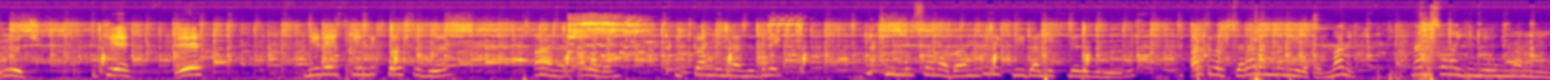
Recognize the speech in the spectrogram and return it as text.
3 2 ve yeni etkinlik başladı. Aynen alalım. Dükkan yenilendi. Direkt hiç umursamadan direkt liderliklere giriyoruz. Arkadaşlar hemen Nani'ye bakalım. Nani. Nani sana geliyorum Nani.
